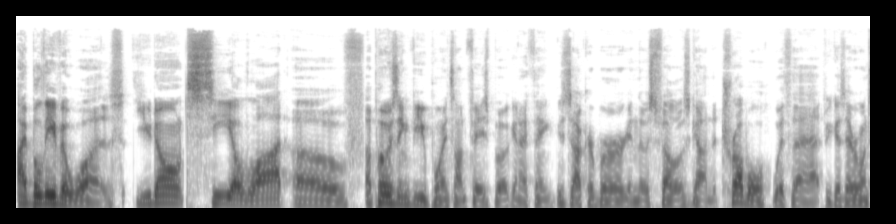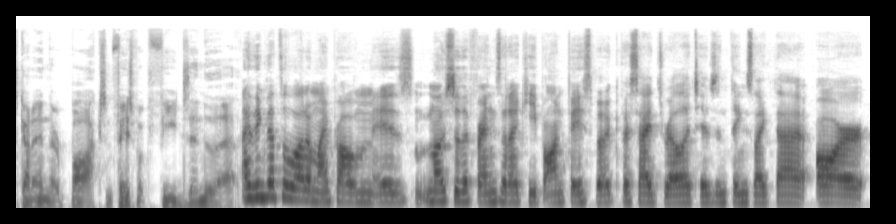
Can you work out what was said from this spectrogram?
I believe it was. You don't see a lot of opposing viewpoints on Facebook, and I think Zuckerberg and those fellows got into trouble with that because everyone's kind of in their box, and Facebook feeds into that. I think that's a lot of my problem is most of the friends that I keep on Facebook, besides relatives and things like that, are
